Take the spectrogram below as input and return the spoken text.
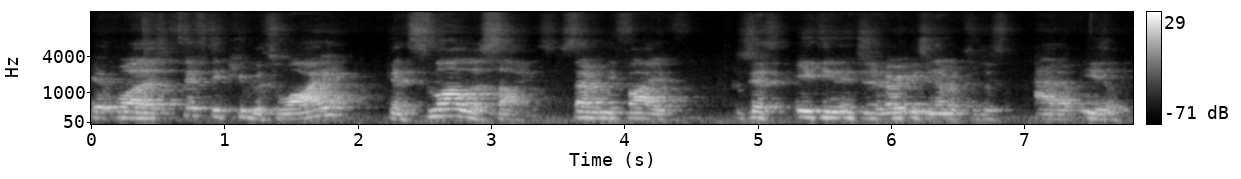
It was 50 cubits wide. Again, smaller size, 75. It's just 18 inches, a very easy number to just add up easily.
